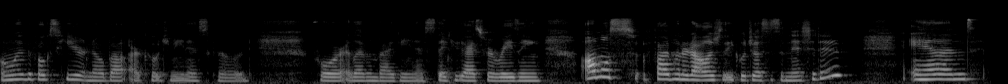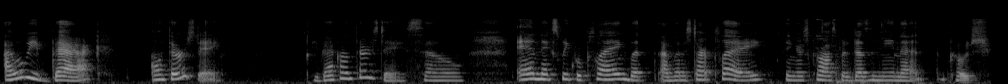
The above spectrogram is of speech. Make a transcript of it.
only the folks here know about our Coach Venus code for 11 by Venus. Thank you guys for raising almost $500 for the Equal Justice Initiative. And I will be back on Thursday. Be back on Thursday. So and next week we're playing, but I'm going to start play, fingers crossed, but it doesn't mean that Coach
